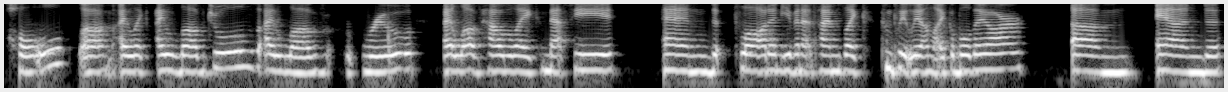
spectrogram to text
whole. Um i like i love jules. I love rue. I love how like messy and flawed and even at times like completely unlikable they are. Um and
